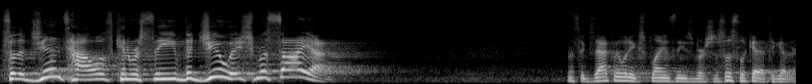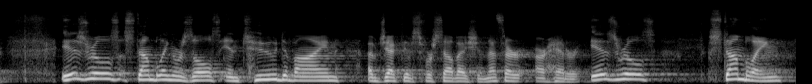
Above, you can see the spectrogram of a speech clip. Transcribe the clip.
so the Gentiles can receive the Jewish Messiah. That's exactly what he explains in these verses. Let's look at it together. Israel's stumbling results in two divine objectives for salvation. That's our, our header. Israel's stumbling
